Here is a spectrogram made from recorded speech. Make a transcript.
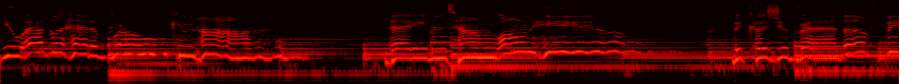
Have you ever had a broken heart that even time won't heal? Because you'd rather feel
